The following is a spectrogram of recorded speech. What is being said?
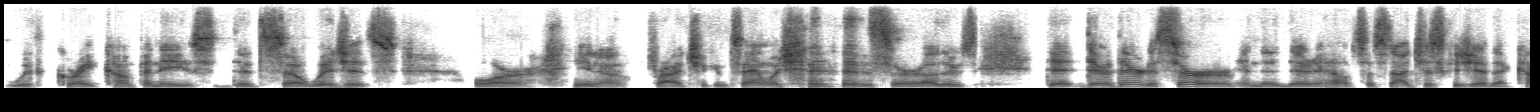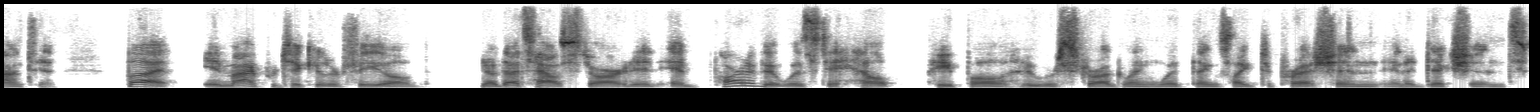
with great companies that sell widgets or you know fried chicken sandwiches or others that they're there to serve and they're there to help. So it's not just because you have that content. But in my particular field you know that's how it started. And part of it was to help people who were struggling with things like depression and addictions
